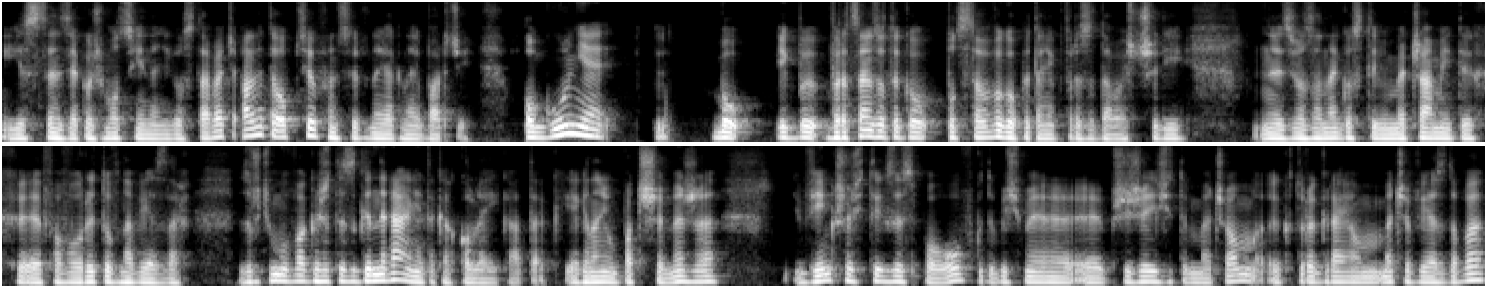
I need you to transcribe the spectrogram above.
jest sens jakoś mocniej na niego stawiać, ale te opcje ofensywne jak najbardziej. Ogólnie bo jakby wracając do tego podstawowego pytania, które zadałeś, czyli e, związanego z tymi meczami tych e, faworytów na wjazdach, zwróćmy uwagę, że to jest generalnie taka kolejka, tak? Jak na nią patrzymy, że większość tych zespołów, gdybyśmy przyjrzeli się tym meczom, które grają mecze wyjazdowe,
